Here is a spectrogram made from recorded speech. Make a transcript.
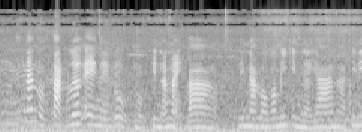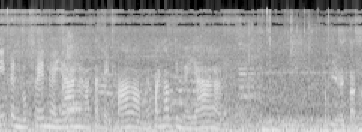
อืมนี่นั่นหนูตักเลือกเองเลยลูก หนูกินอันไหนบ้างนี่นะเขาก็ไม่กินเนื้อย่างนะคะที่นี่เป็นบุฟเฟ่ต์เนื้อย่างนะคะ แต่เด็กบ้านเราไม่ค่อยชอบกินเนื้อย่างอะเขามีอะไรตัดไหม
